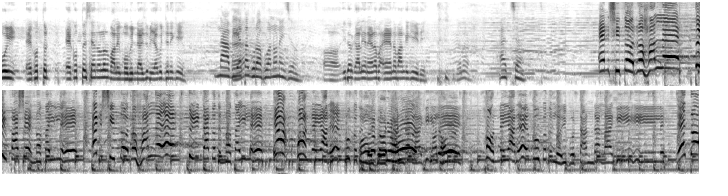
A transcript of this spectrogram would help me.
ওই একত্তর একত্তর চ্যানেলের মালিক মবিন নাই যে বিয়া করছে নাকি? না বিয়ে তা ঘুরা ফুয়ানো নাই যে আহ, ইধার গালি এনে এনে ভাঙ্গে কি দি আচ্ছা। শীতর হালে তুই পাশে নতাইলে এন শীতর হালে তুই ডাকত নতাইলে হনে আরে বুকত লইব লাগিলে হনে আরে বুকত লইব ঠান্ডা লাগিলে। এ তো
